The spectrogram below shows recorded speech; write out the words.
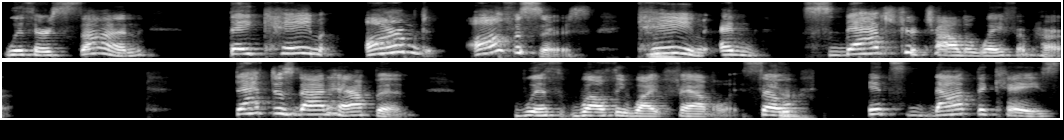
with her son, they came, armed officers came hmm. and snatched her child away from her. That does not happen with wealthy white families. So sure. it's not the case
